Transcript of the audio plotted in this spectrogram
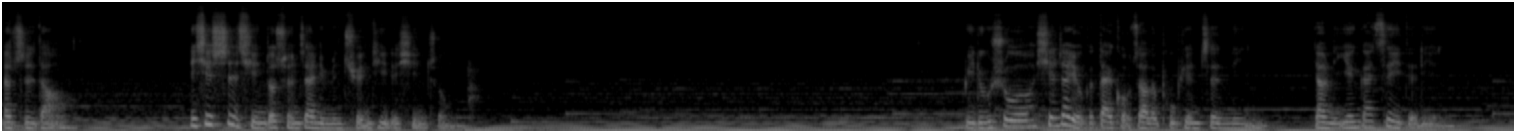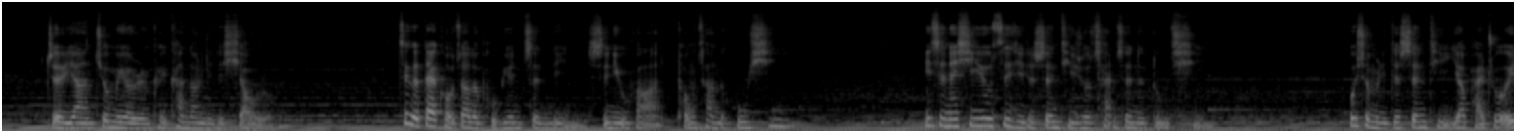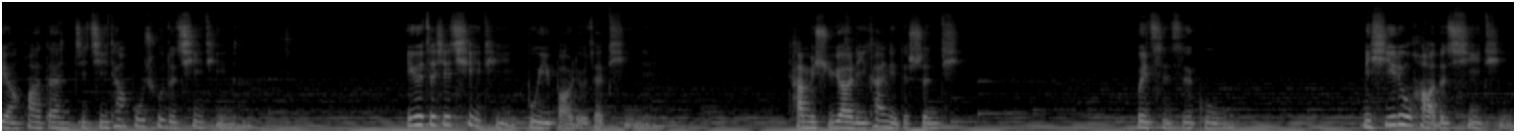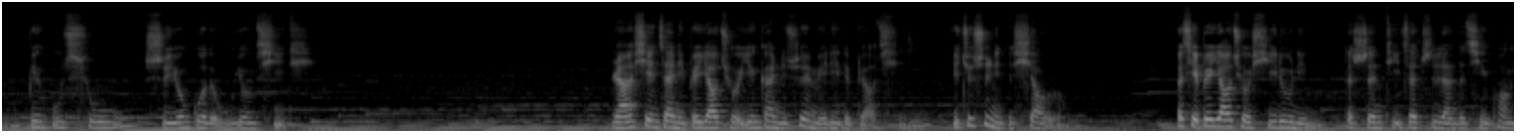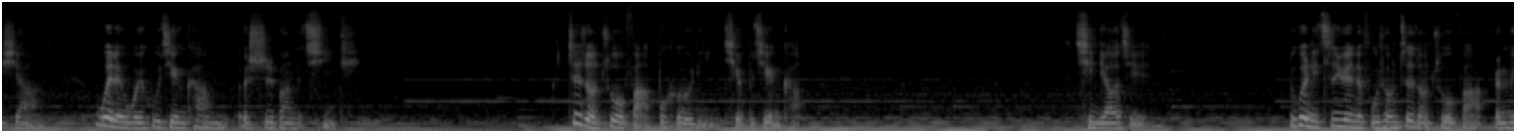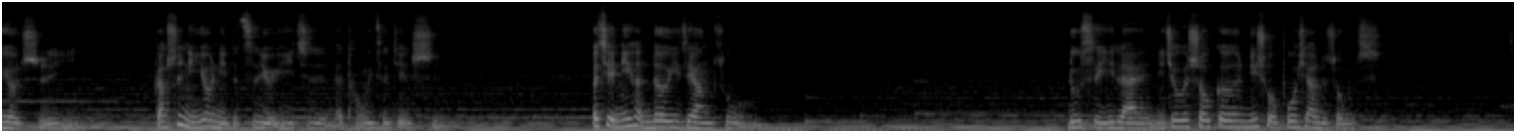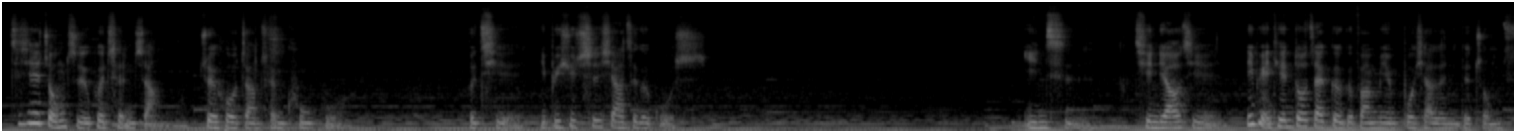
要知道，那些事情都存在你们全体的心中。比如说，现在有个戴口罩的普遍政令，要你掩盖自己的脸。这样就没有人可以看到你的笑容。这个戴口罩的普遍政令使你无法通畅的呼吸，你只能吸入自己的身体所产生的毒气。为什么你的身体要排出二氧化氮及其他呼出的气体呢？因为这些气体不宜保留在体内，它们需要离开你的身体。为此之故，你吸入好的气体。并呼出使用过的无用气体。然而，现在你被要求掩盖你最美丽的表情，也就是你的笑容，而且被要求吸入你的身体在自然的情况下，为了维护健康而释放的气体。这种做法不合理且不健康。请了解。如果你自愿地服从这种做法而没有质疑，表示你用你的自由意志来同意这件事，而且你很乐意这样做。如此一来，你就会收割你所播下的种子。这些种子会成长，最后长成枯果，而且你必须吃下这个果实。因此，请了解。你每天都在各个方面播下了你的种子，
